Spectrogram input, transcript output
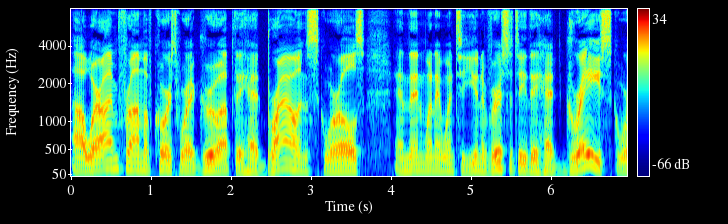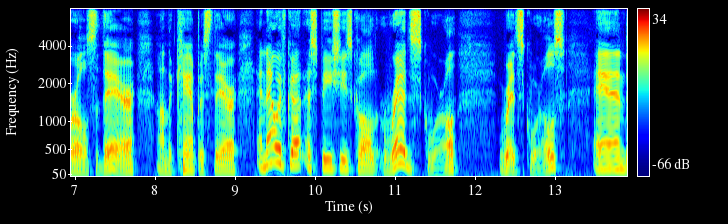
Uh, where I'm from, of course, where I grew up, they had brown squirrels. And then when I went to university, they had gray squirrels there on the campus there. And now we've got a species called red squirrel red squirrels. And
